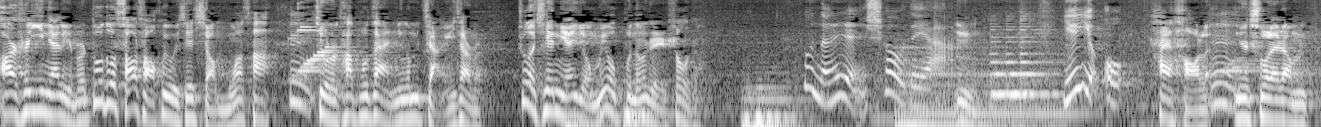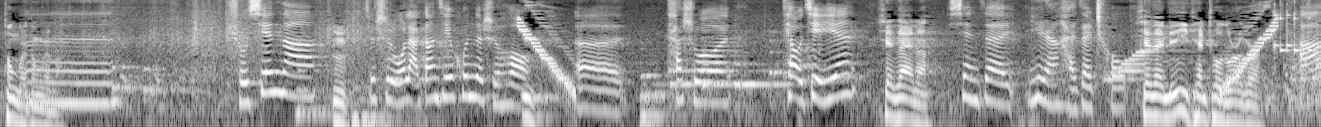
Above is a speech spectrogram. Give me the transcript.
二十一年里边多多少少会有一些小摩擦。嗯，就是他不在，您给我们讲一下吧。这些年有没有不能忍受的？不能忍受的呀，嗯，也有。太好了，您说来让我们痛快痛快吧。嗯，首先呢，嗯就是我俩刚结婚的时候，呃，他说要戒烟，现在呢？现在依然还在抽。现在您一天抽多少根？啊，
